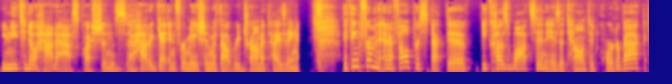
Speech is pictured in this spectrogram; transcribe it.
you need to know how to ask questions, how to get information without re traumatizing. I think from an NFL perspective, because Watson is a talented quarterback,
